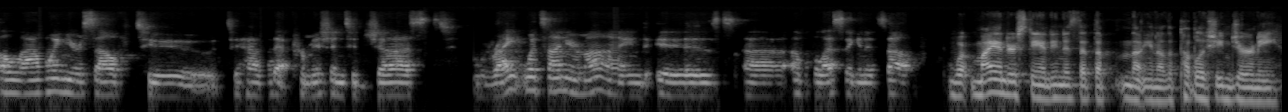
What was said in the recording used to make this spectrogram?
allowing yourself to to have that permission to just write what's on your mind is uh, a blessing in itself what my understanding is that the you know the publishing journey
